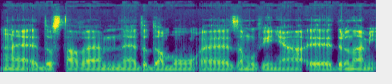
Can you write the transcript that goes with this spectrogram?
e, dostawę e, do domu e, zamówienia e, dronami.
